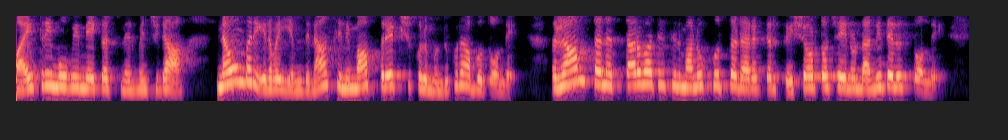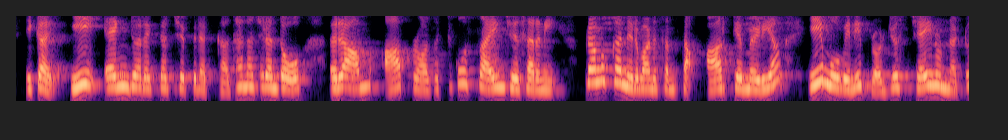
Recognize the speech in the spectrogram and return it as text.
మైత్రి మూవీ మేకర్స్ నిర్మించగా నవంబర్ ఇరవై ఎనిమిదిన సినిమా ప్రేక్షకుల ముందుకు రాబోతోంది. రామ్ తన తర్వాతి సినిమాను కొత్త డైరెక్టర్ కిషోర్తో చేయనున్నారని తెలుస్తోంది. ఇక ఈ యంగ్ డైరెక్టర్ చెప్పిన కథ నచ్చడంతో రామ్ ఆ ప్రాజెక్ట్కు సైన్ చేశారని ప్రముఖ నిర్మాణ సంస్థ ఆర్కే మీడియా ఈ మూవీని ప్రొడ్యూస్ చేయనున్నట్టు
